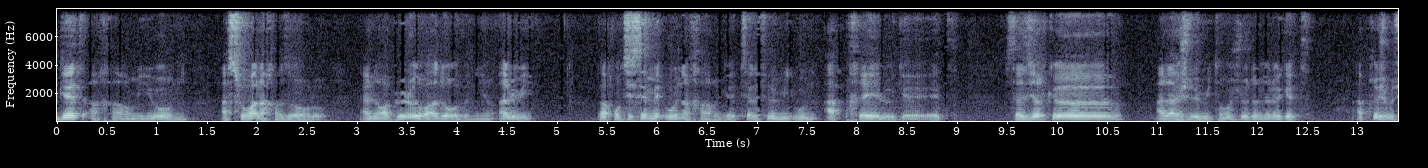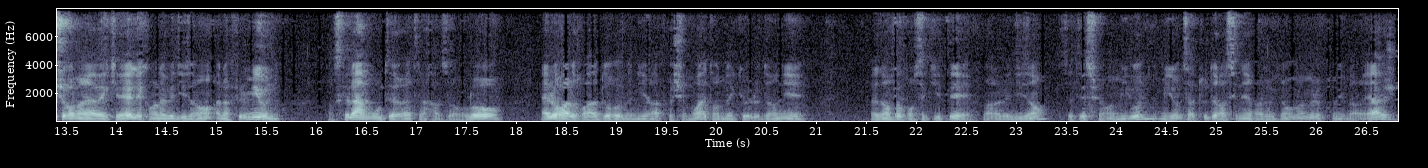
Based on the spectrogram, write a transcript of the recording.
Get achar miyun, asura lo. Elle n'aura plus le droit de revenir à lui. Par contre, si c'est meun achar get, si elle a fait le mioun après le get, c'est-à-dire que, à l'âge de 8 ans, je lui donné le get. Après, je me suis remarié avec elle, et quand elle avait 10 ans, elle a fait le mioun. Parce que là, Mouteret la lo, elle aura le droit de revenir après chez moi, étant donné que le dernier, la dernière fois qu'on s'est quitté, elle avait 10 ans, c'était sur un mioun. Mioun, ça a tout déraciné, même le premier mariage.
